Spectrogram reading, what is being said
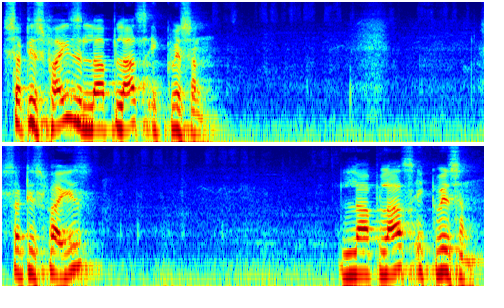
satisfies Laplace equation. Satisfies Laplace equation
